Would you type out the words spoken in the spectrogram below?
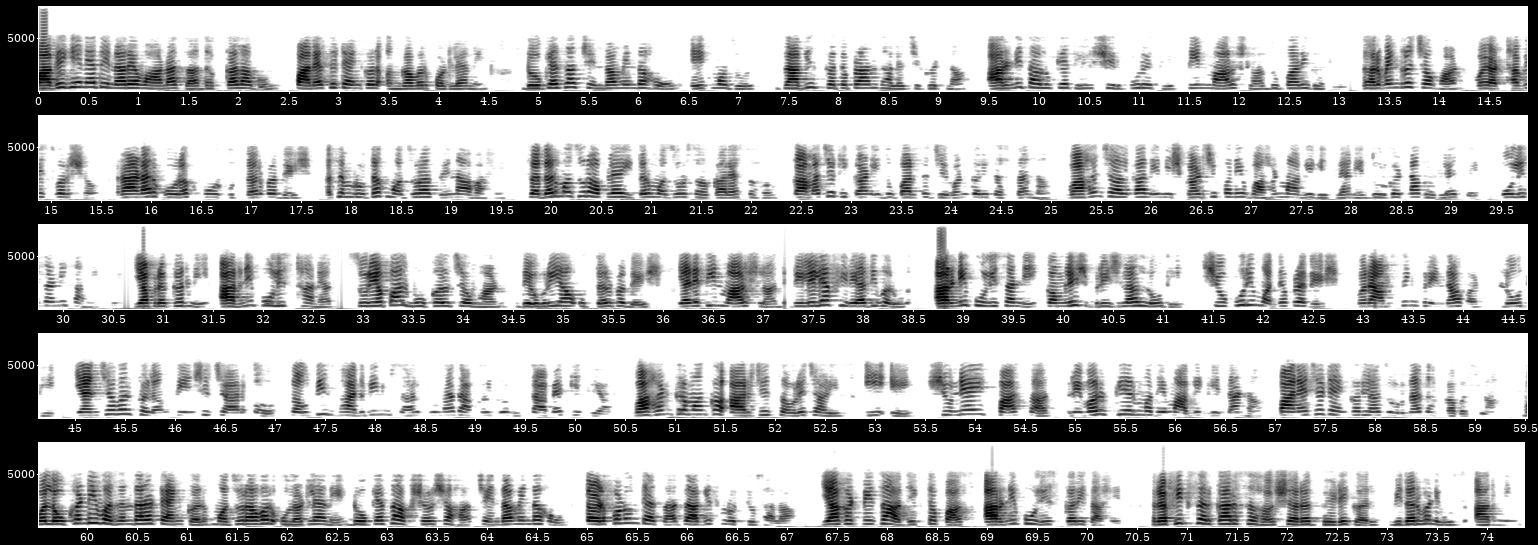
मागे घेण्यात येणाऱ्या वाहनाचा धक्का लागून पाण्याचे टँकर अंगावर पडल्याने डोक्याचा चेंदामेंदा होऊन एक मजूर जागीच गतप्राण झाल्याची घटना आर्णी तालुक्यातील शिरपूर येथे तीन मार्चला दुपारी घडली. धर्मेंद्र चव्हाण वय अठ्ठावीस वर्ष राहणार गोरखपूर उत्तर प्रदेश असे मृतक मजुराचे नाव आहे. सदर मजूर आपल्या इतर मजूर सहकार्यासह कामाच्या ठिकाणी दुपारचे जेवण करीत असताना वाहन चालकाने निष्काळजीपणे वाहन मागे घेतल्याने दुर्घटना घडल्याचे पोलिसांनी सांगितले. या प्रकरणी आर्णी पोलीस ठाण्यात सूर्यपाल भूकल चव्हाण देवरिया उत्तर प्रदेश याने तीन मार्चला दिलेल्या फिर्यादीवरून आर्णी पोलिसांनी कमलेश ब्रिजलाल लोधी शिवपुरी मध्य प्रदेश व रामसिंग वृंदावन लोधी यांच्यावर कलम तीनशे चार अ चौतीस भादवीनुसार गुन्हा दाखल ताब्यात घेतल्या. वाहन क्रमांक आर जे चौवेचाळीस ई ए शून्य एक पाच सात रिव्हर्स गिअरमध्ये मागे घेताना पाण्याच्या टँकरला जोरदार धक्का बसला व लोखंडी वजनदार टँकर मजुरावर उलटल्याने डोक्याचा अक्षरशः चेंदामेंदा होऊन तडफडून त्याचा जागीच मृत्यू झाला. या घटनेचा अधिक तपास आर्णी पोलीस करीत आहेत. रफिक सरकारसह शरद भेडेकर विदर्भ न्यूज आर्मी.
